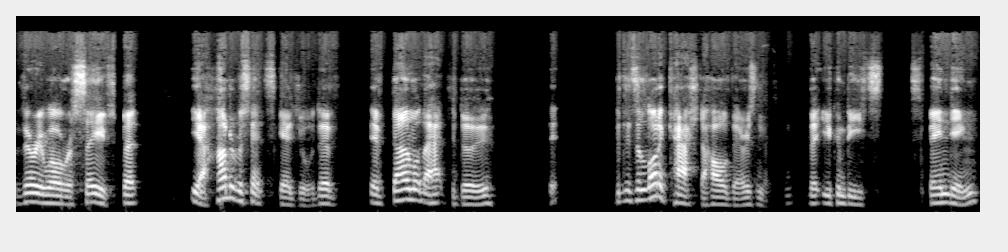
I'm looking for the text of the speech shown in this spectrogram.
very well received, but yeah, hundred percent scheduled. They've they've done what they had to do, but there's a lot of cash to hold there, isn't it? That you can be spending,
